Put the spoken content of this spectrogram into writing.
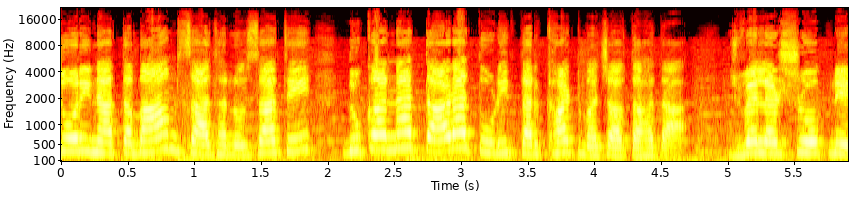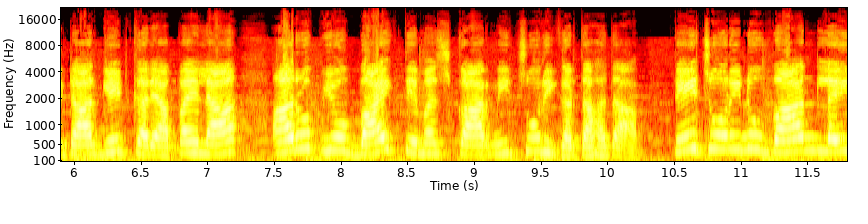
ચોરીના તમામ સાધનો સાથે દુકાનના તાળા તોડી તરખાટ મચાવતા હતા. જ્વેલર શોપને ટાર્ગેટ કર્યા પહેલા આરોપીઓ બાઇક તેમજ કારની ચોરી કરતા હતા. તે ચોરીનું વાન લઈ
